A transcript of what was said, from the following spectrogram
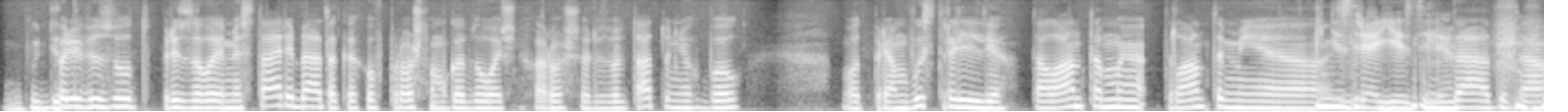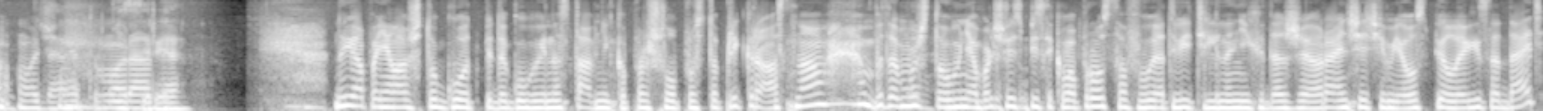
будет... Привезут призовые места ребята, как и в прошлом году. Очень хороший результат у них был. Вот прям выстрелили талантами, талантами. Не зря ездили. Да, да, да. Очень этому рады. Ну, я поняла, что год педагога и наставника прошел просто прекрасно, потому что у меня большой список вопросов, вы ответили на них даже раньше, чем я успела их задать.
